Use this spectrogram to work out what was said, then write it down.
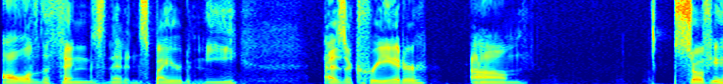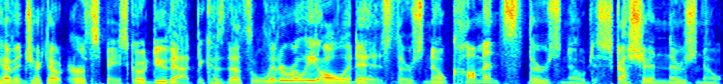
All of the things that inspired me as a creator. Um, so if you haven't checked out Earthspace, go do that because that's literally all it is. There's no comments, there's no discussion, there's no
